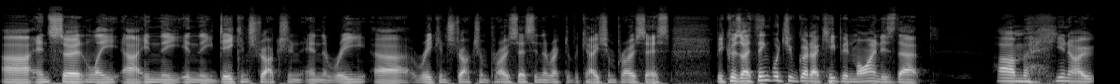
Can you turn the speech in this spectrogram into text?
Uh, and certainly uh, in the in the deconstruction and the re uh, reconstruction process, in the rectification process, because I think what you've got to keep in mind is that, um, you know,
